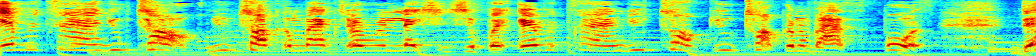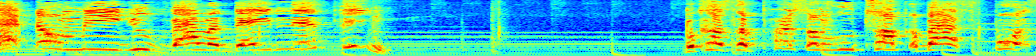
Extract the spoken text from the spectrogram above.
every time you talk, you talking about your relationship, or every time you talk, you talking about sports. That don't mean you validating that thing. Because the person who talk about sports,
